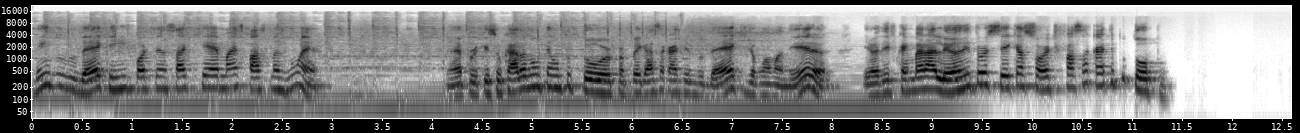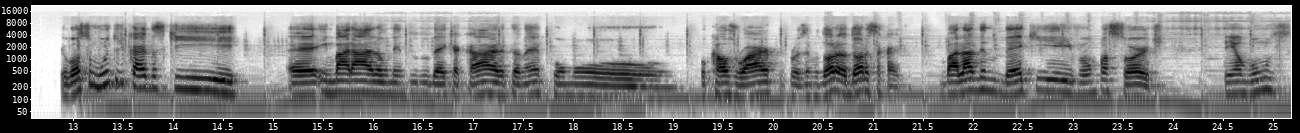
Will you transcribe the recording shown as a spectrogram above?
Dentro do deck, a gente pode pensar que é mais fácil, mas não é. Né? Porque se o cara não tem um tutor para pegar essa carta do deck de alguma maneira, ele vai ter que ficar embaralhando e torcer que a sorte faça a carta pro topo. Eu gosto muito de cartas que é, embaralham dentro do deck a carta, né? Como o Chaos Warp, por exemplo. Eu adoro, eu adoro essa carta. Embaralhar dentro do deck e vão pra sorte. Tem alguns.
